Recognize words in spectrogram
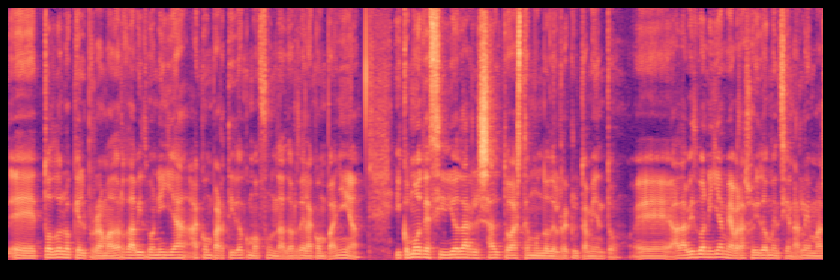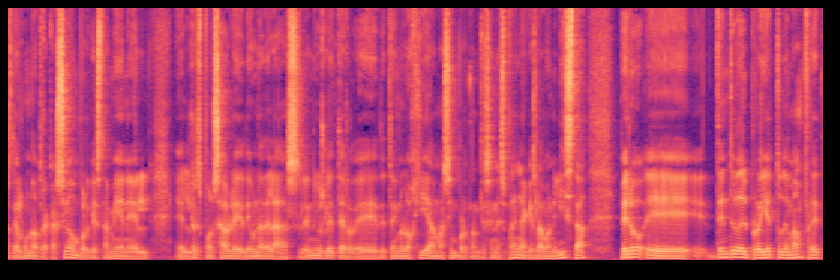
eh, todo lo que el programador David Bonilla ha compartido como fundador de la compañía y cómo decidió dar el salto a este mundo del reclutamiento. Eh, a David Bonilla me habrás oído mencionarle en más de alguna otra ocasión porque es también el, responsable de una de las newsletters de, de, tecnología más importantes en España, que es la Bonilista, pero eh, dentro del proyecto de Manfred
